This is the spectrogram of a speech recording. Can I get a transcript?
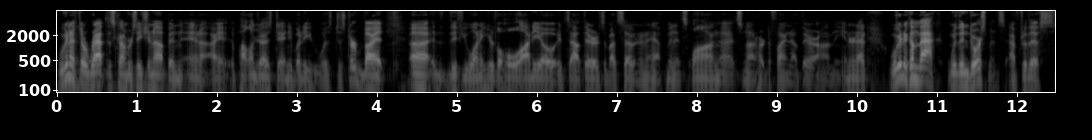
We're going to have to wrap this conversation up, and, and I apologize to anybody who was disturbed by it. Uh, if you want to hear the whole audio, it's out there. It's about seven and a half minutes long. Uh, it's not hard to find out there on the internet. We're going to come back with endorsements after this.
